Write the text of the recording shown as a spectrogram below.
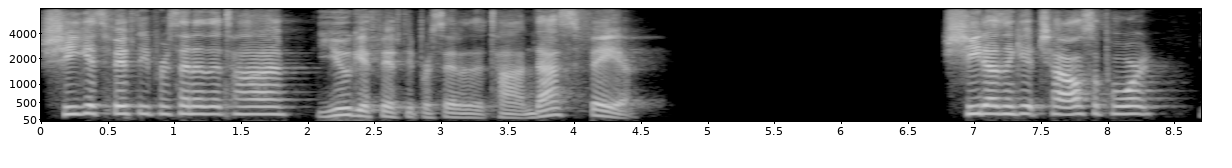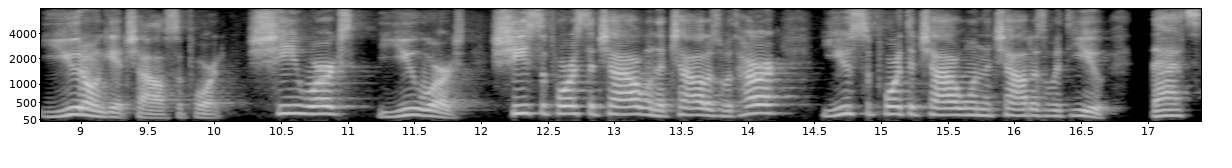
She gets 50% of the time, you get 50% of the time. That's fair. She doesn't get child support, you don't get child support. She works, you works. She supports the child when the child is with her, you support the child when the child is with you. That's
